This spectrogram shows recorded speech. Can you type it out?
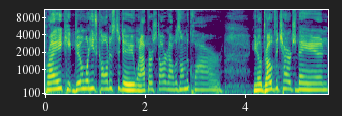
Pray, keep doing what He's called us to do. When I first started, I was on the choir, you know, drove the church van,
